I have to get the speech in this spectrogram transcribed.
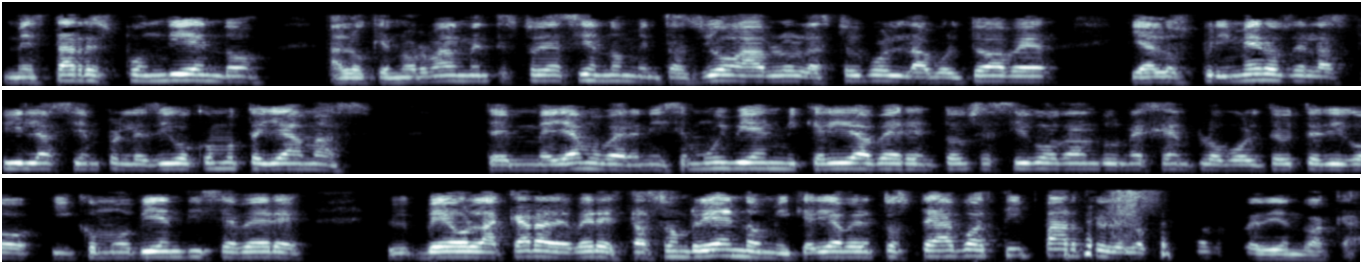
me está respondiendo a lo que normalmente estoy haciendo, mientras yo hablo, la estoy la volteo a ver y a los primeros de las filas siempre les digo, ¿cómo te llamas? Te, me llamo Berenice. Muy bien, mi querida Bere. Entonces sigo dando un ejemplo, volteo y te digo, y como bien dice Bere, veo la cara de ver, está sonriendo, mi quería ver, entonces te hago a ti parte de lo que estás pidiendo acá.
